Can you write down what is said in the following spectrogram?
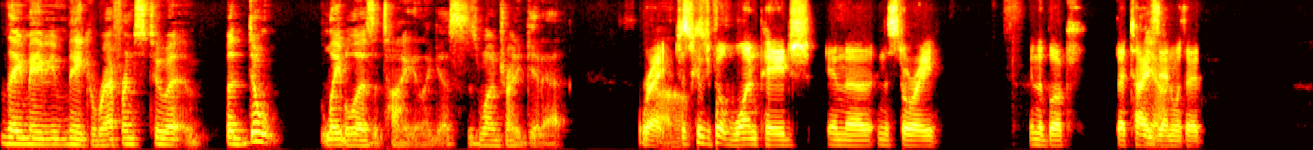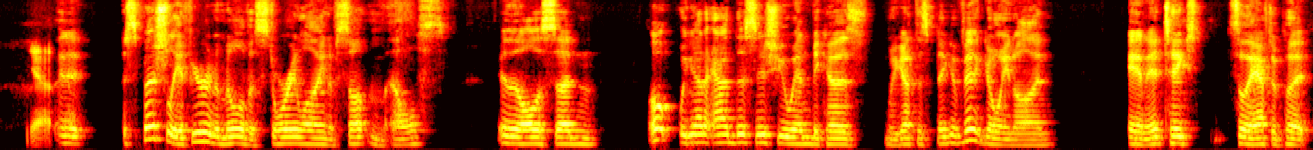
they maybe make reference to it, but don't label it as a tie-in. I guess is what I'm trying to get at. Right. Um, just because you put one page in the in the story in the book that ties Yeah. in with it. Yeah. and it, especially if you're in the middle of a storyline of something else, and then all of a sudden, oh, we got to add this issue in because we got this big event going on, and it takes so they have to put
